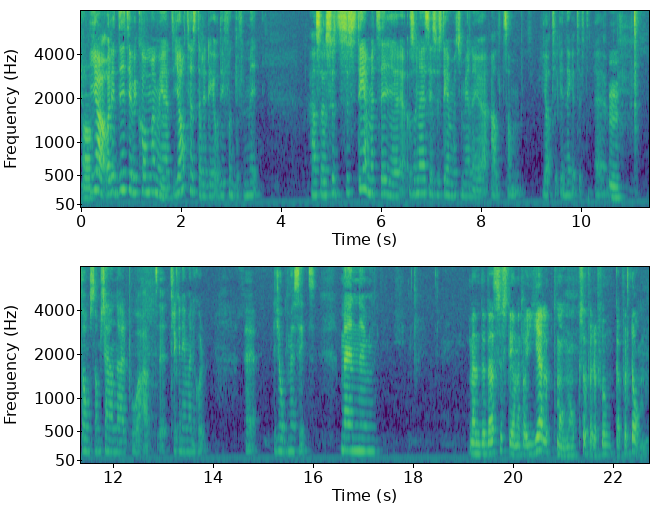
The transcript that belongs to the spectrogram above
ja. Ja, och det är dit jag vill komma med att jag testade det och det funkar för mig. Alltså sy- systemet säger, alltså när jag säger systemet så menar jag allt som jag tycker är negativt. Eh, Mm. De som tjänar på att eh, trycka ner människor eh, jobbmässigt. Men eh, Men det där systemet har hjälpt många också för att funka för dem.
